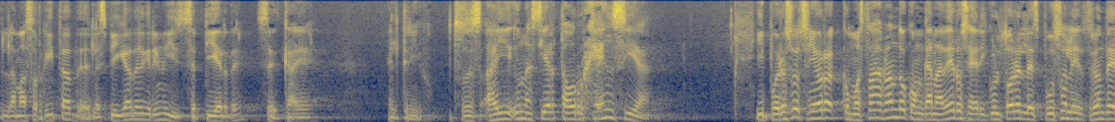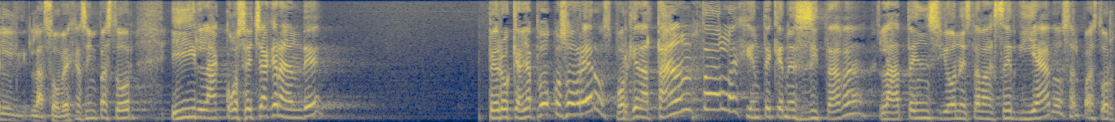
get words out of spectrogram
la mazorquita de la espiga del grino y se pierde, se cae el trigo. Entonces hay una cierta urgencia. Y por eso el Señor, como estaba hablando con ganaderos y agricultores, les puso la instrucción de las ovejas sin pastor y la cosecha grande pero que había pocos obreros, porque era tanta la gente que necesitaba la atención, estaba a ser guiados al pastor,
